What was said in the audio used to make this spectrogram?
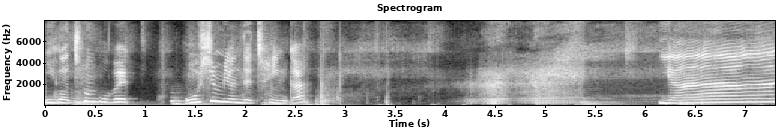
이거 1950년대 차인가? 야,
